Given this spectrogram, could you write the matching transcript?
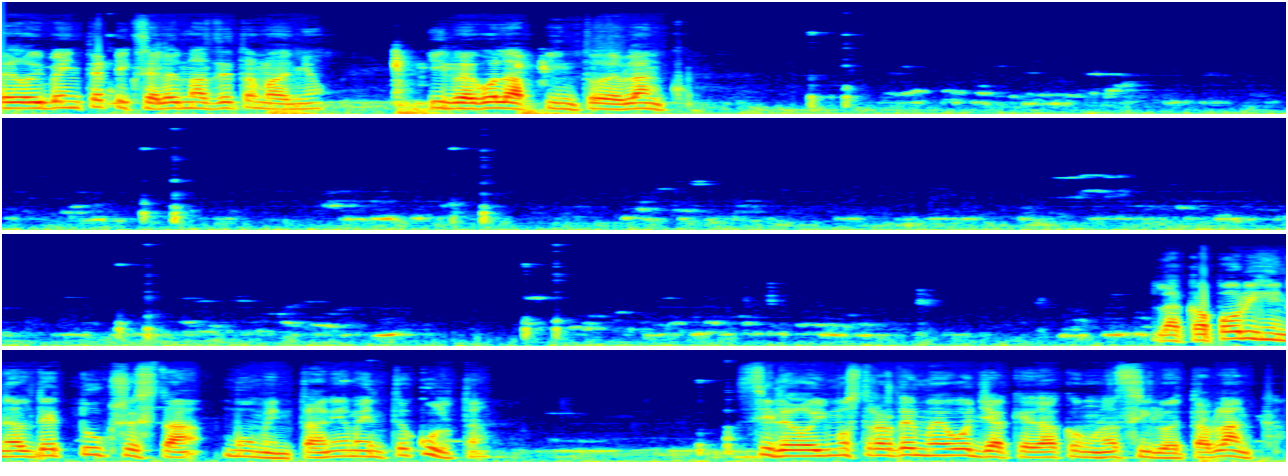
Le doy 20 píxeles más de tamaño y luego la pinto de blanco. La capa original de Tux está momentáneamente oculta. Si le doy mostrar de nuevo ya queda con una silueta blanca.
